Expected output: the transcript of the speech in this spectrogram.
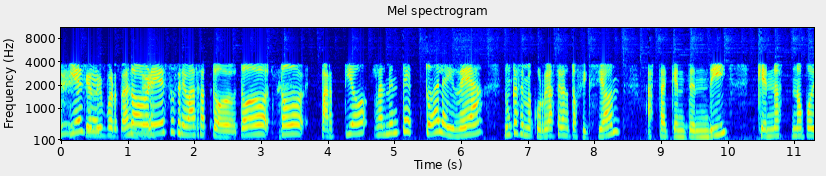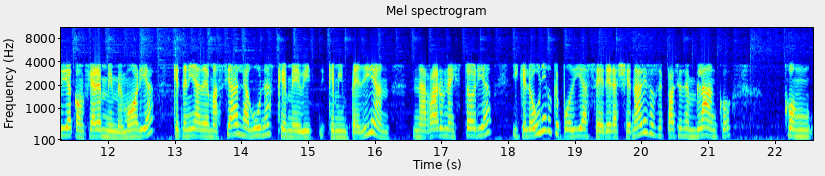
Y eso es importante. sobre eso se basa todo. Todo, todo partió realmente toda la idea. Nunca se me ocurrió hacer autoficción hasta que entendí que no, no podía confiar en mi memoria, que tenía demasiadas lagunas que me, que me impedían narrar una historia y que lo único que podía hacer era llenar esos espacios en blanco con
